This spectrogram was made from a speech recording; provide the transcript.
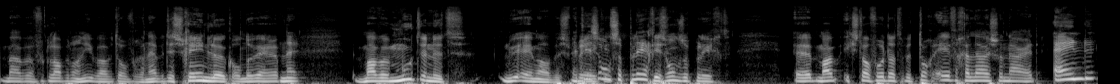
Maar we verklappen nog niet waar we het over gaan hebben. Het is geen leuk onderwerp, Nee, maar we moeten het nu eenmaal bespreken. het is onze plicht. Het is onze plicht. Eh, maar ik stel voor dat we toch even gaan luisteren naar het einde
